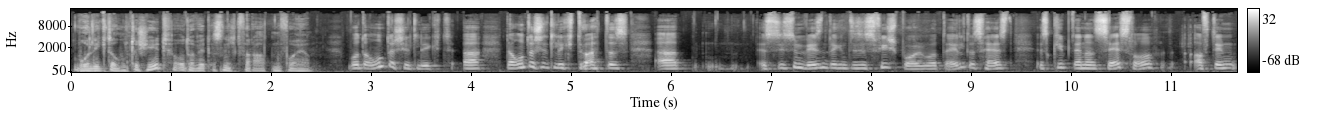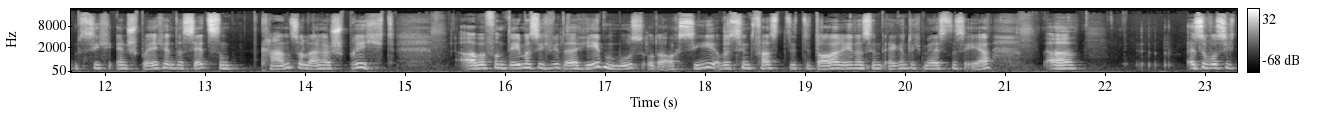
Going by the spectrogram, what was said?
Wo liegt der Unterschied oder wird das nicht verraten vorher? Wo der Unterschied liegt. Äh, der Unterschied liegt dort, dass äh, es ist im Wesentlichen dieses Fishbowl-Modell. Das heißt, es gibt einen Sessel, auf den sich entsprechend setzen kann, solange er spricht aber von dem er sich wieder erheben muss, oder auch sie, aber es sind fast, die Dauerredner sind eigentlich meistens er, äh, also wo sich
